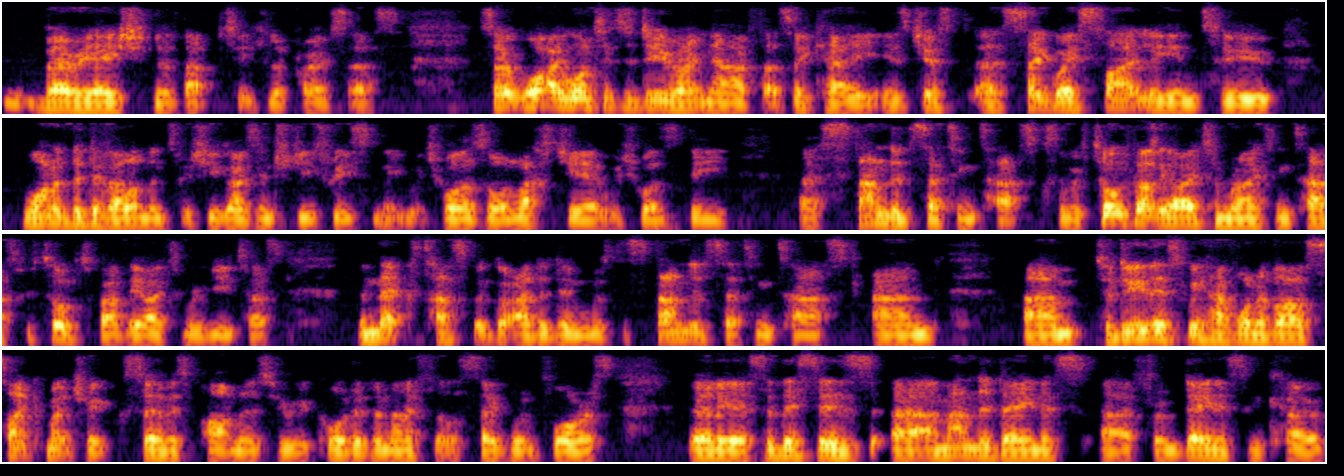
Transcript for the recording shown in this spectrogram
variation of that particular process. So what I wanted to do right now, if that's okay, is just uh, segue slightly into one of the developments which you guys introduced recently, which was, or last year, which was the uh, standard setting task. So we've talked about the item writing task, we've talked about the item review task. The next task that got added in was the standard setting task, and um, to do this, we have one of our psychometric service partners who recorded a nice little segment for us earlier. So this is uh, Amanda Dainis uh, from Dainis & Co.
